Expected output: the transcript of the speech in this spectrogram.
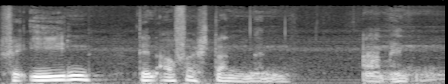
für ihn, den Auferstandenen. Amen.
